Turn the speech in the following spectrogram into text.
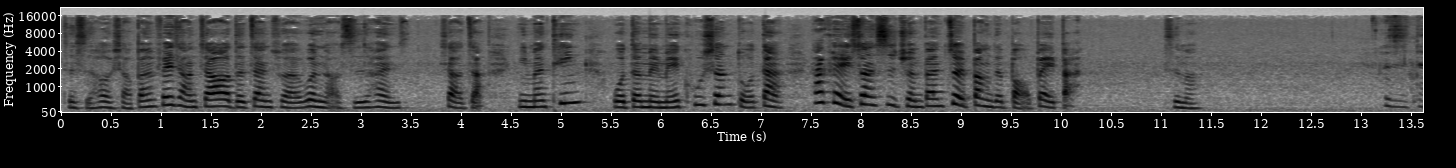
这时候，小班非常骄傲的站出来，问老师和校长：“你们听，我的妹妹哭声多大？她可以算是全班最棒的宝贝吧？是吗不知道，？”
